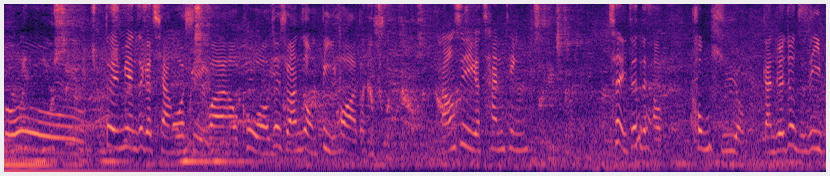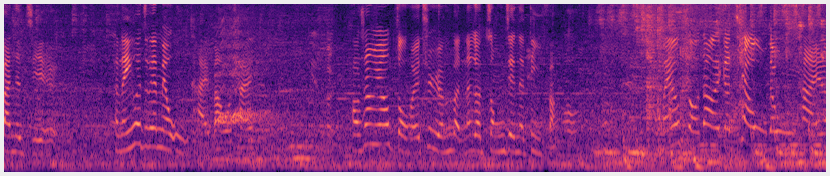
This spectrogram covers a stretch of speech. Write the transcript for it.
哦，对面这个墙我喜欢，好酷哦！最喜欢这种壁画的东西，好像是一个餐厅。这里真的好空虚哦，感觉就只是一般的街，可能因为这边没有舞台吧，我猜。好像要走回去原本那个中间的地方哦。我们又走到一个跳舞的舞台了。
